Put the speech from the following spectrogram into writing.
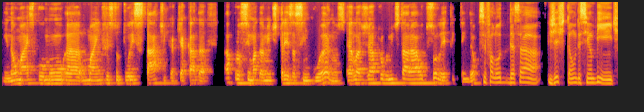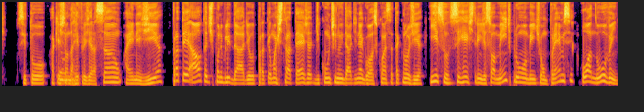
e não mais como uh, uma infraestrutura estática que a cada aproximadamente três a cinco anos ela já provavelmente estará obsoleta, entendeu? Você falou dessa gestão desse ambiente, citou a questão Sim. da refrigeração, a energia, para ter alta disponibilidade ou para ter uma estratégia de continuidade de negócio com essa tecnologia, isso se restringe somente para um ambiente on-premise ou a nuvem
